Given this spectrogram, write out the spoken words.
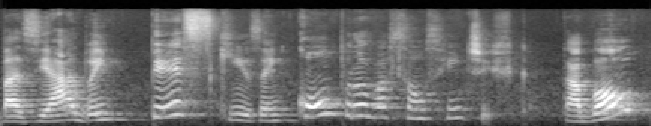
Baseado em pesquisa, em comprovação científica, tá bom?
